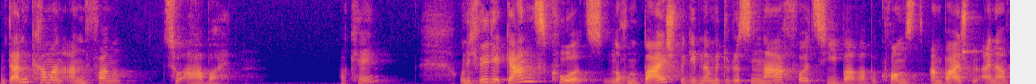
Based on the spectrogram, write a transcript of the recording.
Und dann kann man anfangen zu arbeiten. Okay? Und ich will dir ganz kurz noch ein Beispiel geben, damit du das nachvollziehbarer bekommst, am Beispiel einer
